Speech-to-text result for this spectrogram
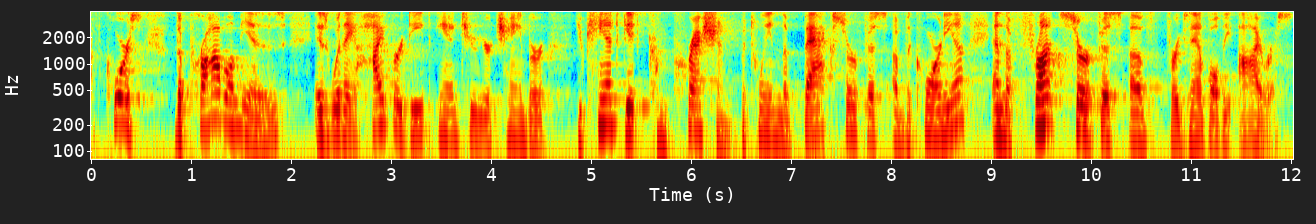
Of course, the problem is, is with a hyper deep anterior chamber, you can't get compression between the back surface of the cornea and the front surface of, for example, the iris.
